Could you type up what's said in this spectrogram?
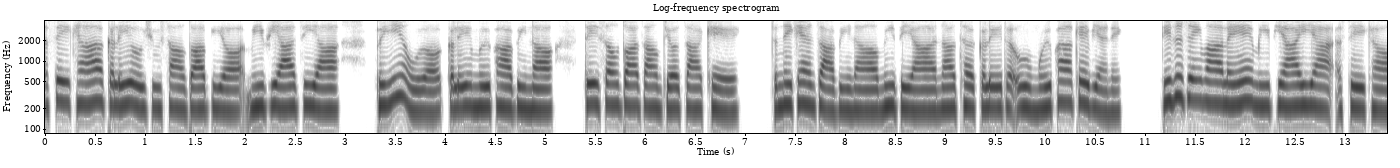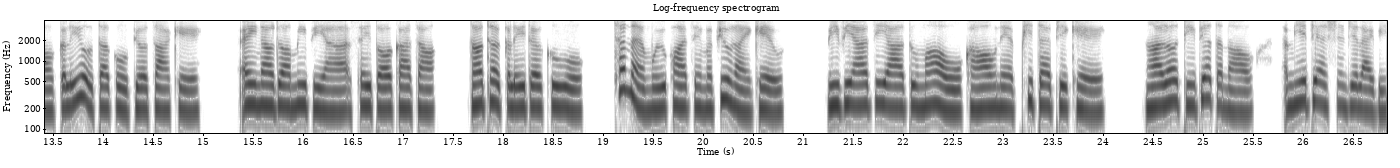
အစေခံကကလေးကိုယူဆောင်သွားပြီးတော့မိဖုရားကြီးဟာဘရင်ကိုတော့ကလေးမွေးဖားပြီးနောက်တေဆုံးသွားကြောင်းပြောကြားခဲ့တ နေ့ခန့်ကြာပြီးနောက်မိဖုရားနောက်ထပ်ကလေးတအုပ်မွေးဖားခဲ့ပြန်တယ်ဒီချိန်မှာလည်းမိဖုရားကြီးကအစေခံကလေးကိုတတ်ဖို့ပြောကြားခဲ့အဲဒီနောက်တော့မိဖုရားစိတ်တော်ကကြောင့်နောက်ထပ်ကလေးတစ်ခုကိုထပ်မံမွေးဖွားခြင်းမပြုနိုင်ခဲ့ဘူးမိဖုရားကြီးဟာသူမကိုခေါင်းနဲ့ဖိတက်ပစ်ခဲ့ငါတော့ဒီပြဿနာကိုအမြင့်ပြတ်ရှင်းပြလိုက်ပြီ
